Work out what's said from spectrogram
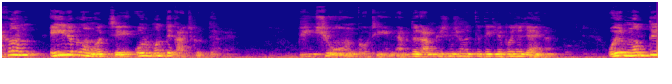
এখন এইরকম হচ্ছে, ওর মধ্যে কাজ করতে হয়। ভীষণ কঠিন। আমি তো রামকৃষ্ণ মিশনকে দেখলে বোঝা যায় না। ওর মধ্যে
